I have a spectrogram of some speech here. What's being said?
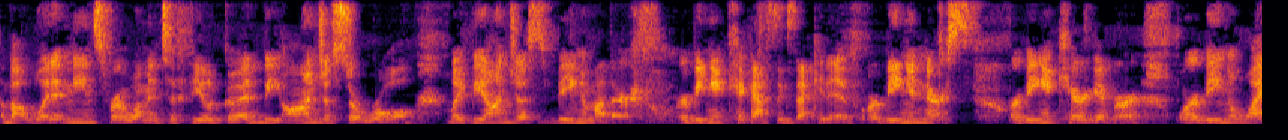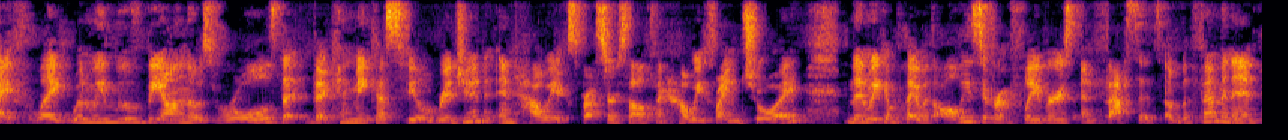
about what it means for a woman to feel good beyond just a role, like beyond just being a mother or being a kick ass executive or being a nurse or being a caregiver or being a wife. Like when we move beyond those roles that, that can make us feel rigid in how we express ourselves and how we find joy, then we can play with all these different flavors and facets of the feminine.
